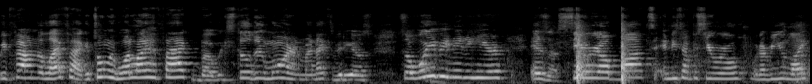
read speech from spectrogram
we found a life hack. It's only one life hack, but we can still do more in my next videos. So what you'll be needing here is a cereal box, any type of cereal, whatever you like.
